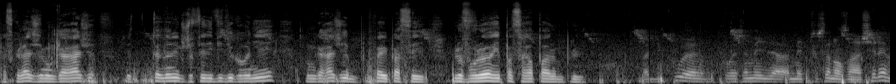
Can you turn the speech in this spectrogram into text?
Parce que là, j'ai mon garage, étant donné que je fais des vides-greniers, mon garage, il ne peut pas y passer. Le voleur, il ne passera pas non plus. Bah du coup, euh, vous pourrez jamais mettre tout ça dans un HLM.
